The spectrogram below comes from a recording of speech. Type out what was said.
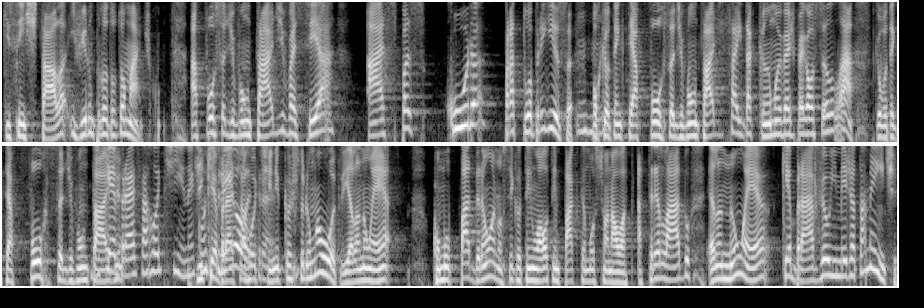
que se instala e vira um piloto automático. A força de vontade vai ser a, aspas, cura pra tua preguiça. Porque eu tenho que ter a força de vontade de sair da cama ao invés de pegar o celular. Porque eu vou ter que ter a força de De vontade quebrar essa rotina e de quebrar essa outra. rotina e construir uma outra. E ela não é como padrão, a não ser que eu tenha um alto impacto emocional at- atrelado, ela não é quebrável imediatamente.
